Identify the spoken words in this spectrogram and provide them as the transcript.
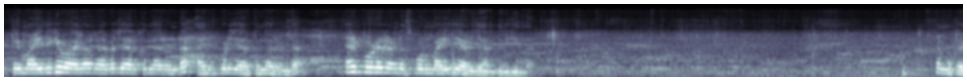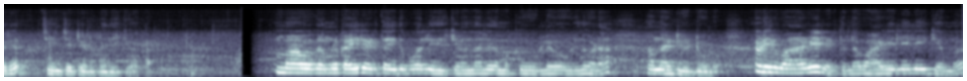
ഇപ്പോൾ ഈ മൈദയ്ക്ക് പകരം റവ ചേർക്കുന്നവരുണ്ട് അരിപ്പൊടി ചേർക്കുന്നവരുണ്ട്. ഞാനിപ്പോൾ ഇവിടെ രണ്ട് സ്പൂൺ മൈദയാണ് ചേർത്തിരിക്കുന്നത്. നമുക്കൊരു ചീഞ്ചട്ടി അടുപ്പിലേക്ക് വെക്കാം. മാവൊക്കെ നമ്മൾ കയ്യിലെടുത്താൽ ഇതുപോലെ ഇരിക്കണം എന്നാലേ നമുക്ക് ഉള്ളിൽ ഉഴുന്ന് വട നന്നായിട്ട് കിട്ടുള്ളൂ അവിടെ ഒരു വാഴയിലെടുത്തിട്ടുണ്ട്. ആ വാഴയിലേക്ക് നമ്മൾ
